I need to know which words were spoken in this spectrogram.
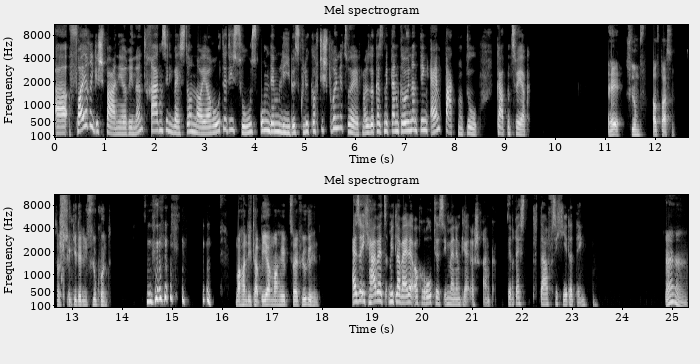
Äh, feurige Spanierinnen tragen Silvester und Neujahr rote Dessous, um dem Liebesglück auf die Sprünge zu helfen. Also du kannst mit deinem grünen Ding einpacken, du Gartenzwerg. Hey, Schlumpf, aufpassen. Sonst schicke ich dir den Flughund. Mach an die Tabea, mach ich zwei Flügel hin. also ich habe jetzt mittlerweile auch Rotes in meinem Kleiderschrank. Den Rest darf sich jeder denken. Ah.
